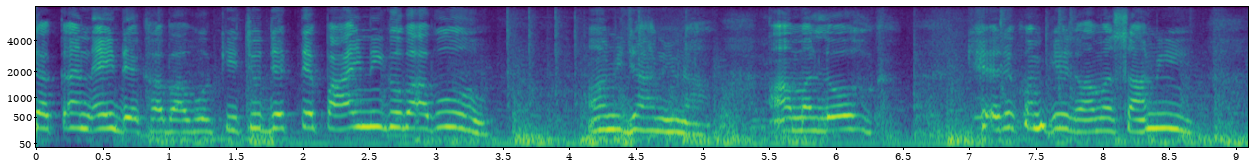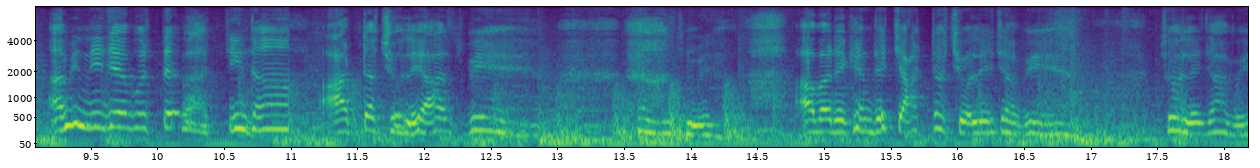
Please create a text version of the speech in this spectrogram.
तक का नहीं देखा বাবু কিছু দেখতে পাইনি গো বাবু আমি জানি না আমার লোক কিরকম গেল আমার স্বামী আমি নিজে বুঝতে পারছি না আটটা চলে আসবে আসবে আবার এখান থেকে চারটা চলে যাবে চলে যাবে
